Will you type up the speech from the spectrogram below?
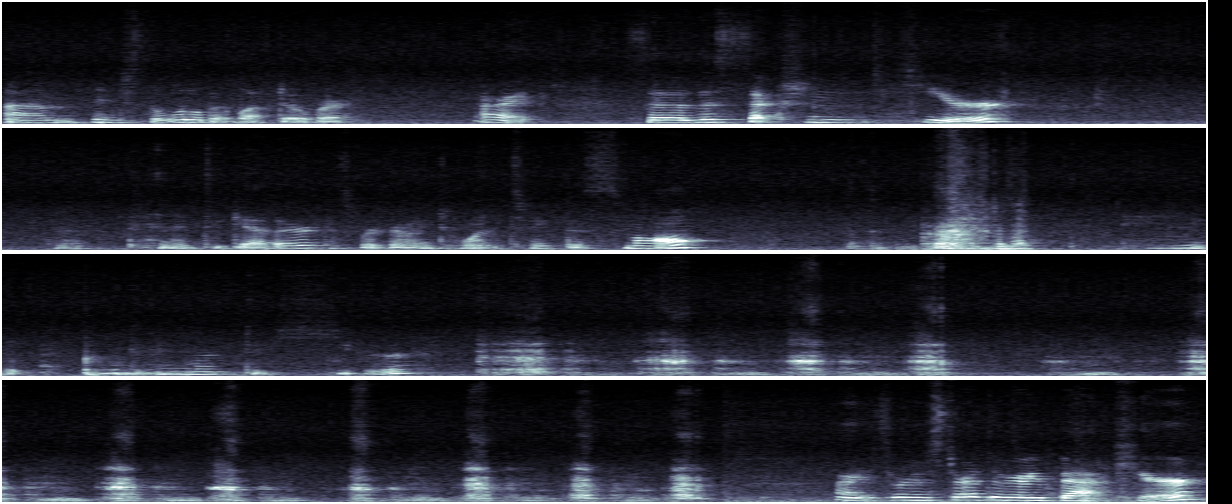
Um, and just a little bit left over. Alright, so this section here, pin it together because we're going to want to make this small. And I marked it here. Alright, so we're going to start at the very back here.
